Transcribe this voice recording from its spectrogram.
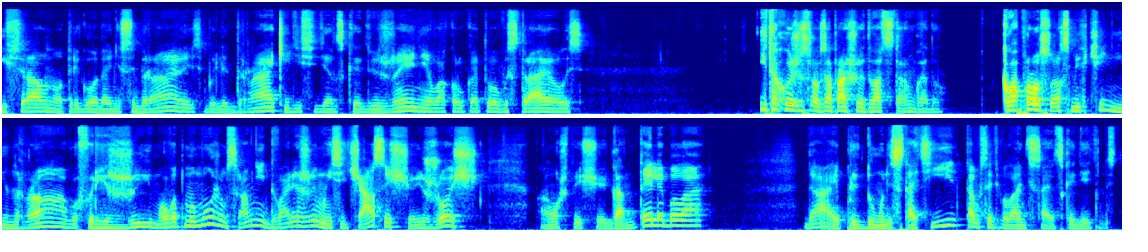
И все равно три года они собирались, были драки, диссидентское движение вокруг этого выстраивалось. И такой же срок запрашивают в 22 году. К вопросу о смягчении нравов, режима. Вот мы можем сравнить два режима и сейчас еще, и жестче. Потому что еще и гантеля была, да, и придумали статьи. Там, кстати, была антисоветская деятельность.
